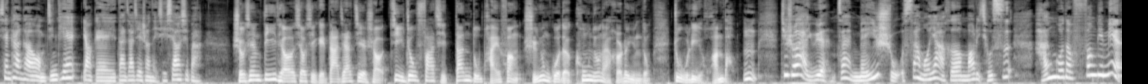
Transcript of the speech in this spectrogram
先看看我们今天要给大家介绍哪些消息吧。首先，第一条消息给大家介绍，济州发起单独排放使用过的空牛奶盒的运动，助力环保。嗯，据说啊，远在美属萨摩亚和毛里求斯，韩国的方便面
